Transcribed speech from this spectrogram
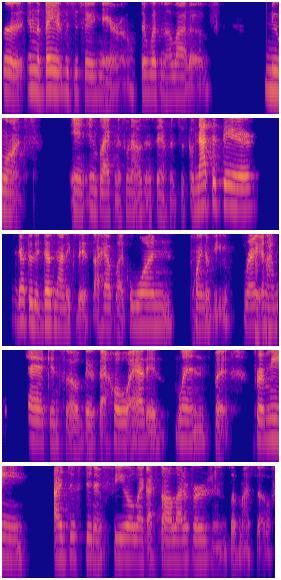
the in the Bay it was just very narrow. There wasn't a lot of nuance in, in blackness when I was in San Francisco. Not that there, not that it does not exist. I have like one point of view, right? Mm-hmm. And I tech, and so there's that whole added lens. But for me, I just didn't feel like I saw a lot of versions of myself.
